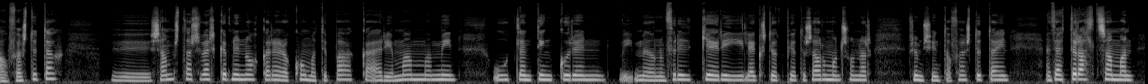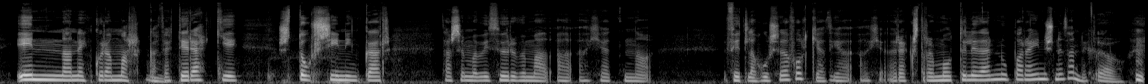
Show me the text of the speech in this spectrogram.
á föstudag. Uh, samstarfsverkefnin okkar er að koma tilbaka, er ég mamma mín útlendingurinn með honum friðgeri í leikstjórn Pétur Sármannssonar frumsýnd á föstudagin en þetta er allt saman innan einhverja marka, mm. þetta er ekki stórsýningar þar sem við þurfum að, að, að hérna, fylla húsið af fólki að því að, að rekstramótilið er nú bara einu sinni þannig. Já, mm.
